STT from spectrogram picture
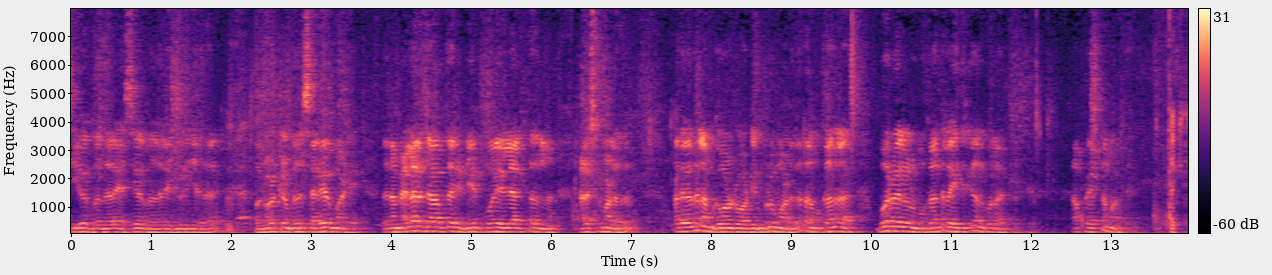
ಸಿ ಓ ಬಂದಾರೆ ಎಸ್ ಸಿ ಓ ಬಂದಾರೆ ಇಂಜಿನಿಯರ್ ಇದ್ದಾರೆ ಅವ್ರು ನೋಡ್ಕೊಂಡು ಬಂದು ಸರ್ವೆ ಮಾಡಿ. ಅದು ನಮ್ಮೆಲ್ಲರ ಜವಾಬ್ದಾರಿ. ನೀರು ಪೋಲ್ ಎಲ್ಲಿ ಆಗ್ತದೆ ಅದನ್ನು ಅರೆಸ್ಟ್ ಮಾಡೋದು. ಅದರಿಂದ ನಮ್ಮ ಗೌರ್ಮೆಂಟ್ ವಾಟರ್ ಇಂಪ್ರೂವ್ ಮಾಡಿದ್ರೆ, ಅದ್ರ ಮುಖಾಂತರ ಬೋರ್ವೆಲ್ ಮುಖಾಂತರ ರೈತರಿಗೆ ಅನುಕೂಲ ಆಗ್ತದೆ. ಆ ಪ್ರಯತ್ನ ಮಾಡ್ತಾ ಇದ್ದೀವಿ.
